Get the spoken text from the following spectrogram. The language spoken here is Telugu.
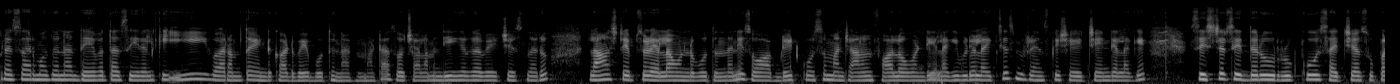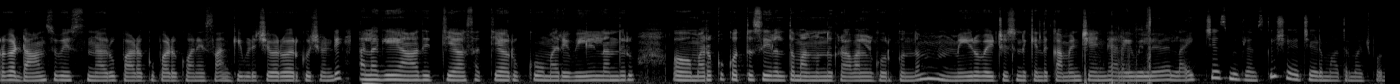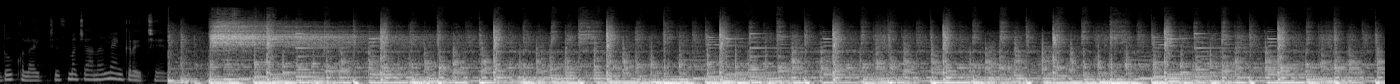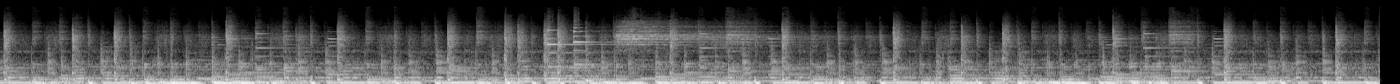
ప్రసారమవుతున్న దేవత సీరియల్‌కి ఈ వారంతో ఎండ్ కార్డ్ వేయబోతున్నారనమాట. సో, చాలామంది ఈగర్‌గా వెయిట్ చేస్తున్నారు. లాస్ట్ ఎపిసోడ్ ఎలా ఉండబోతుందని. సో, అప్డేట్ కోసం మన ఛానల్ ఫాలో అవ్వండి. అలాగే వీడియో లైక్ చేసి మీ ఫ్రెండ్స్‌కి షేర్ చేయండి. అలాగే సిస్టర్స్ ఇద్దరు రుక్కు, సత్య సూపర్‌గా డాన్స్ వేస్తున్నారు. 'పడకు పడకు' అనే సాంగ్‌కి వీడియో చివరి వరకు చూడండి. అలాగే ఆదిత్య, సత్య, రుక్కు మరి వీళ్ళందరూ మరొక కొత్త సీరియల్‌తో మన ముందుకు రావాలని కోరుకుందాం. మీరు వెయిట్ చేస్తుంటే కింద కమెంట్ చేయండి. అలాగే వీళ్ళు లైక్ చేసి మీ ఫ్రెండ్స్‌కి షేర్ చేయడం మాత్రం మర్చిపోద్దు. ఒక లైక్ చేసి మా ఛానల్ ఎంకరేజ్ చేయండి. Thank you.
